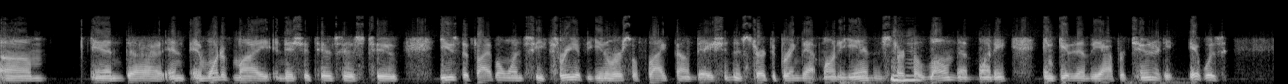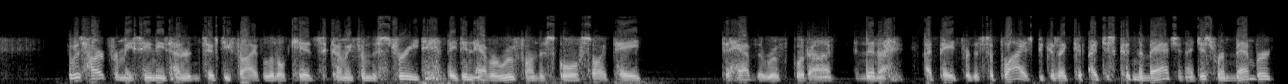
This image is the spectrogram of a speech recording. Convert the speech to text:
Um, and, uh, and and one of my initiatives is to use the 501c3 of the Universal Flag Foundation and start to bring that money in and start to loan them money and give them the opportunity. It was it was hard for me seeing these 155 little kids coming from the street. They didn't have a roof on the school, so I paid to have the roof put on, and then I I paid for the supplies because I could, I just couldn't imagine. I just remembered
